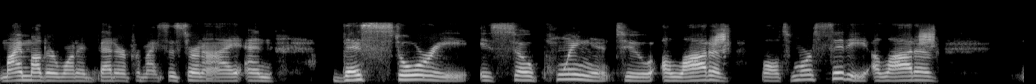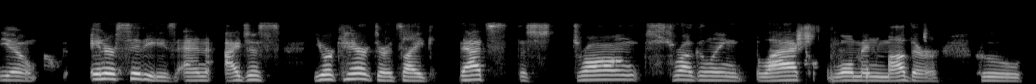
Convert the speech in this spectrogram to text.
my mother wanted better for my sister and I, and this story is so poignant to a lot of Baltimore City, a lot of you know inner cities, and I just your character. It's like that's the strong, struggling black woman mother who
